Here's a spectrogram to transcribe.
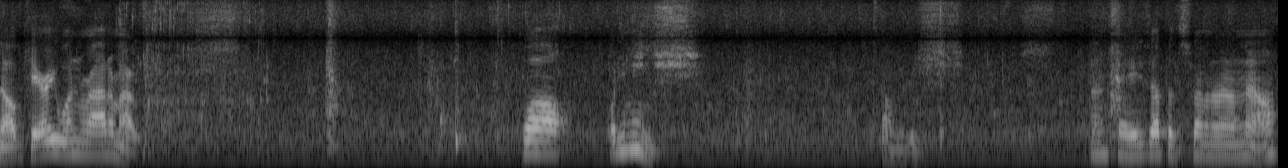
No, Carrie wouldn't rat him out. Well, what do you mean, shh? Tell me to shh. Okay, he's up and swimming around now.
